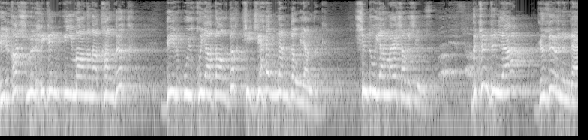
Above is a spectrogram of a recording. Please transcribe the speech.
Birkaç mülhidin imanına kandık, bir uykuya daldık ki cehennemde uyandık. Şimdi uyanmaya çalışıyoruz. Bütün dünya gözü önünde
